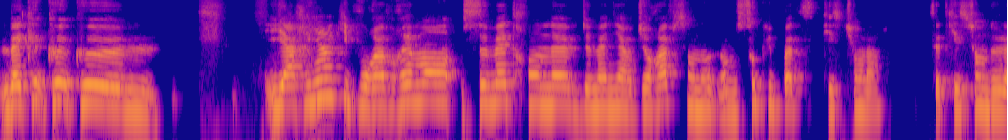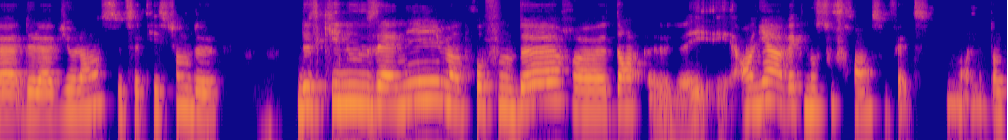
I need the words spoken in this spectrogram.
bah, que, il n'y a rien qui pourra vraiment se mettre en œuvre de manière durable si on ne s'occupe pas de cette question-là. Cette question de la, de la violence, cette question de, de ce qui nous anime en profondeur, euh, dans, en lien avec nos souffrances, en fait. Donc,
